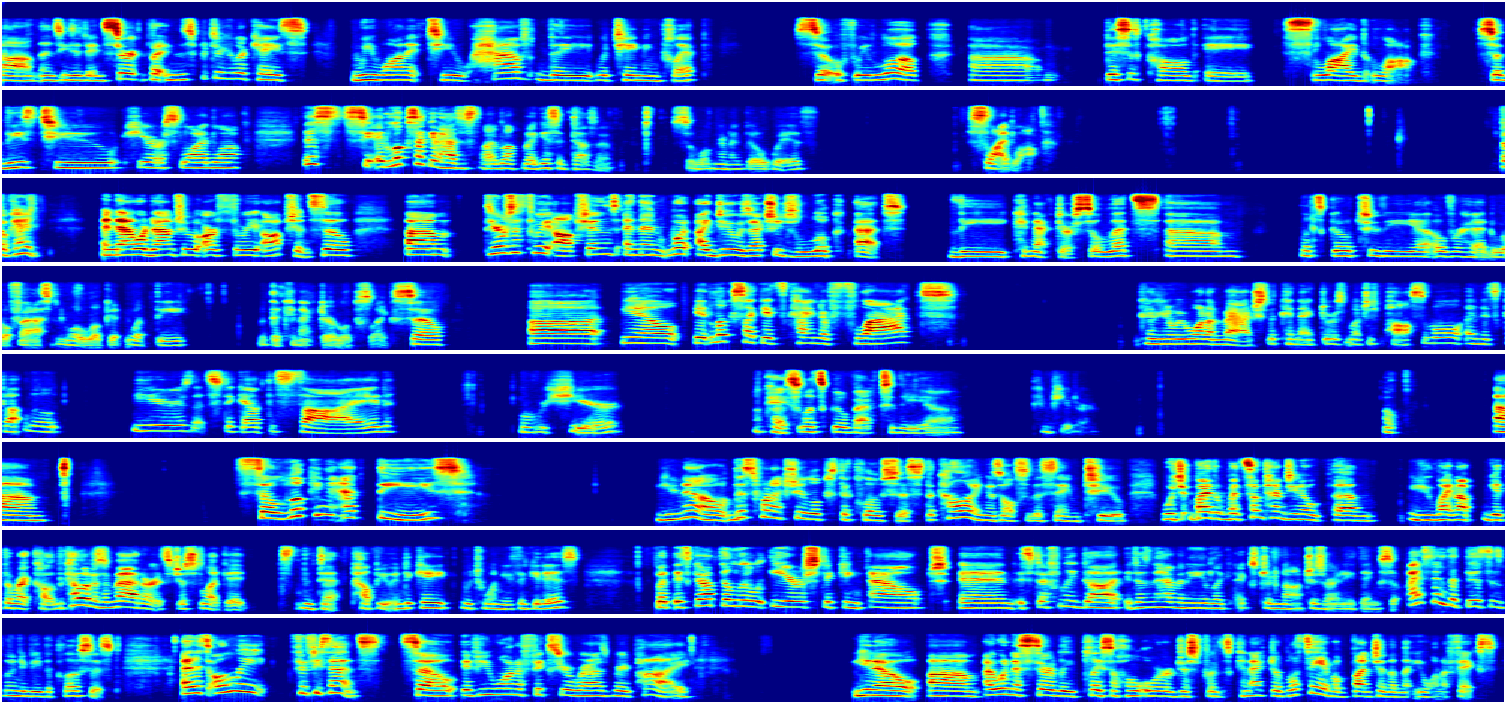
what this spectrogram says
Um, and it's easy to insert. But in this particular case, we want it to have the retaining clip. So if we look, um, this is called a slide lock. So these two here are slide lock. This, see, it looks like it has a slide lock, but I guess it doesn't. So we're going to go with slide lock. Okay. And now we're down to our three options. So um there's the three options. And then what I do is actually just look at the connector. So let's um let's go to the uh, overhead real fast and we'll look at what the what the connector looks like. So uh you know, it looks like it's kind of flat because you know we want to match the connector as much as possible and it's got little ears that stick out the side over here. Okay, so let's go back to the uh, computer. Oh, um, so looking at these, you know, this one actually looks the closest. The coloring is also the same too, which by the but sometimes you know um, you might not get the right color. The color doesn't matter. It's just like it's to help you indicate which one you think it is but it's got the little ear sticking out and it's definitely got it doesn't have any like extra notches or anything so i think that this is going to be the closest and it's only 50 cents so if you want to fix your raspberry pi you know um, i wouldn't necessarily place a whole order just for this connector but let's say you have a bunch of them that you want to fix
